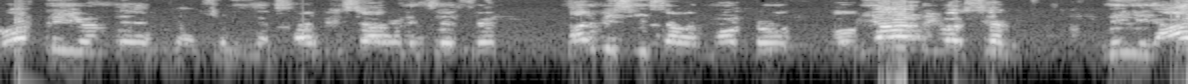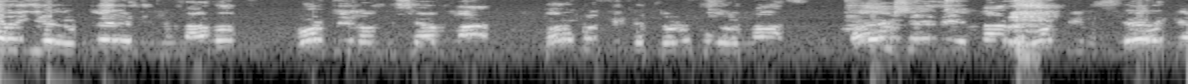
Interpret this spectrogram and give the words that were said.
ரோட்டரி வந்து service organisation service is our motto beyond your self நீங்க யார் இங்க ரிட்டையர் இல்லைனாலும் ரோட்டரியில வந்து சேரலாம் கவர்மெண்ட் தொடர்பு கொள்ளலாம் தயவு செய்து எல்லாரும் ரோட்டரியில சேருங்க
